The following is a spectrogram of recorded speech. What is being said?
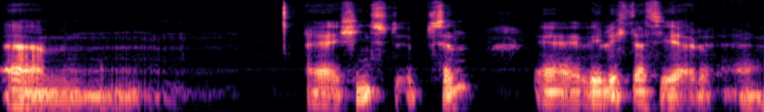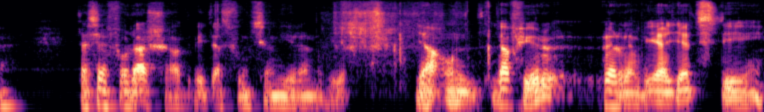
ähm, äh, äh, will ich, dass ihr, äh, dass ihr vorausschaut, wie das funktionieren wird. Ja, und dafür werden wir jetzt die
